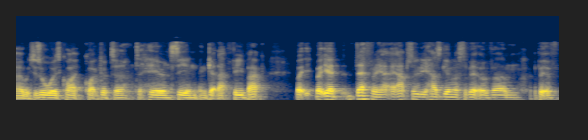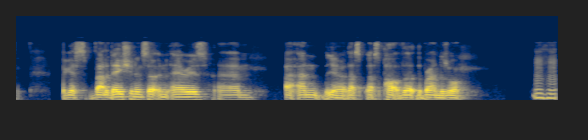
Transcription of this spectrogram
uh, which is always quite quite good to to hear and see and, and, get that feedback. But but yeah, definitely, it absolutely has given us a bit of um, a bit of I guess validation in certain areas, um, and you know that's that's part of the the brand as well. Mm-hmm.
